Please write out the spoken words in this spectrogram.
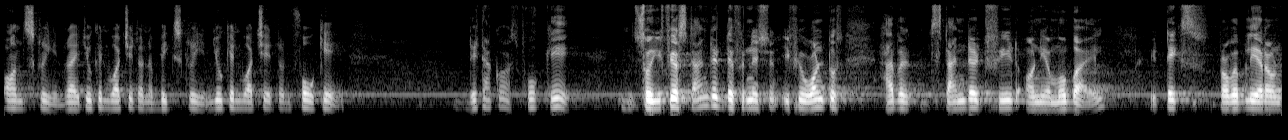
on screen, right? You can watch it on a big screen. You can watch it on 4K. data cost 4K. So if your standard definition, if you want to have a standard feed on your mobile, it takes probably around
